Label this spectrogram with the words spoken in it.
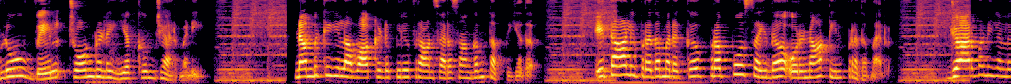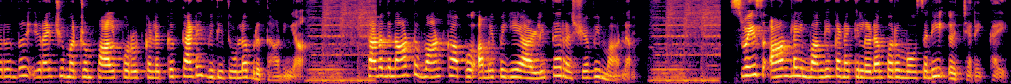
ப்ளூ வேல் ட்ரோன்களை இயக்கும் ஜெர்மனி. நம்பிக்கையில்லா வாக்கெடுப்பில் பிரான்ஸ் அரசாங்கம் தப்பியது. இத்தாலி பிரதமருக்கு ப்ரப்போஸ் செய்த ஒரு நாட்டின் பிரதமர். ஜெர்மனியிலிருந்து இறைச்சி மற்றும் பால் பொருட்களுக்கு தடை விதித்துள்ள பிரித்தானியா. தனது நாட்டு வான்காப்பு அமைப்பையே அளித்த ரஷ்ய விமானம். சுவிஸ் ஆன்லைன் வங்கிக் கணக்கில் இடம்பெறும் மோசடி எச்சரிக்கை.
